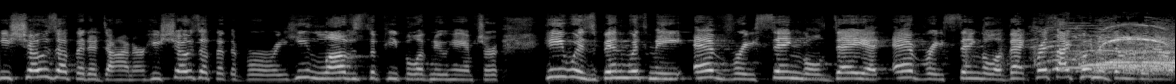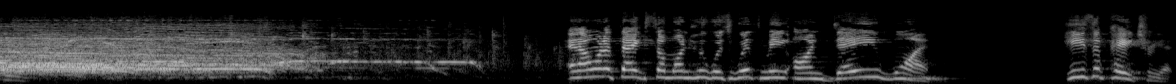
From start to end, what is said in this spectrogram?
He shows up at a diner. He shows up at the brewery. He loves the people of New Hampshire. He was been with me every single day at every single event. Chris, I couldn't have done it without you. And I want to thank someone who was with me on day one. He's a patriot.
